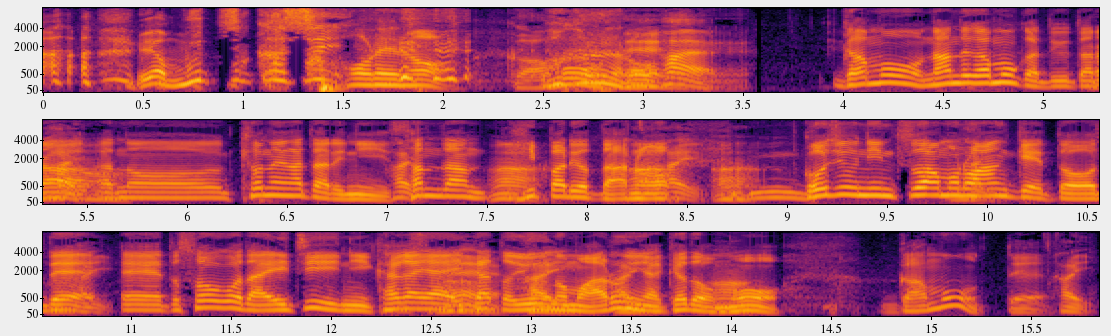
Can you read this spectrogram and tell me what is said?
いや、難しい。これの、わかるやろ？はい。ガモー、なんでガモーかって言ったら、はい。あのー去年あたりにはい。散々引っ張り寄った、あの、はい。50人つわものアンケートで、はい。えっ、と、総合第1位に輝いたというのもあるんやけども、ガモーって、はい。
